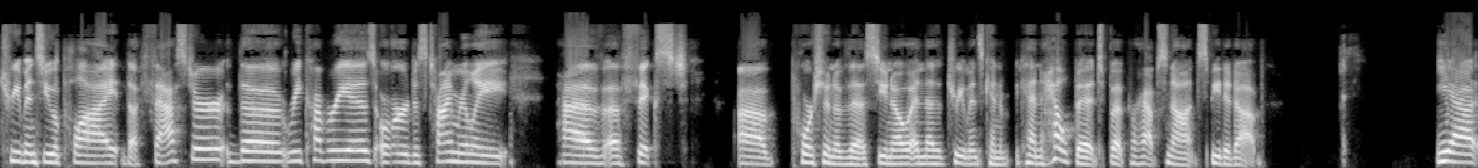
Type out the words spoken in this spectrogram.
treatments you apply, the faster the recovery is, or does time really have a fixed uh, portion of this? You know, and the treatments can can help it, but perhaps not speed it up. Yeah,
